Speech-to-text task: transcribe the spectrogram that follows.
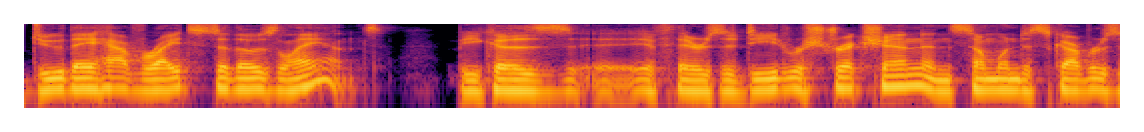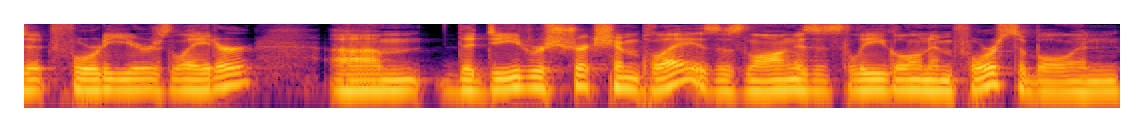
do they have rights to those lands? Because if there's a deed restriction and someone discovers it 40 years later, um, the deed restriction plays as long as it's legal and enforceable. And,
